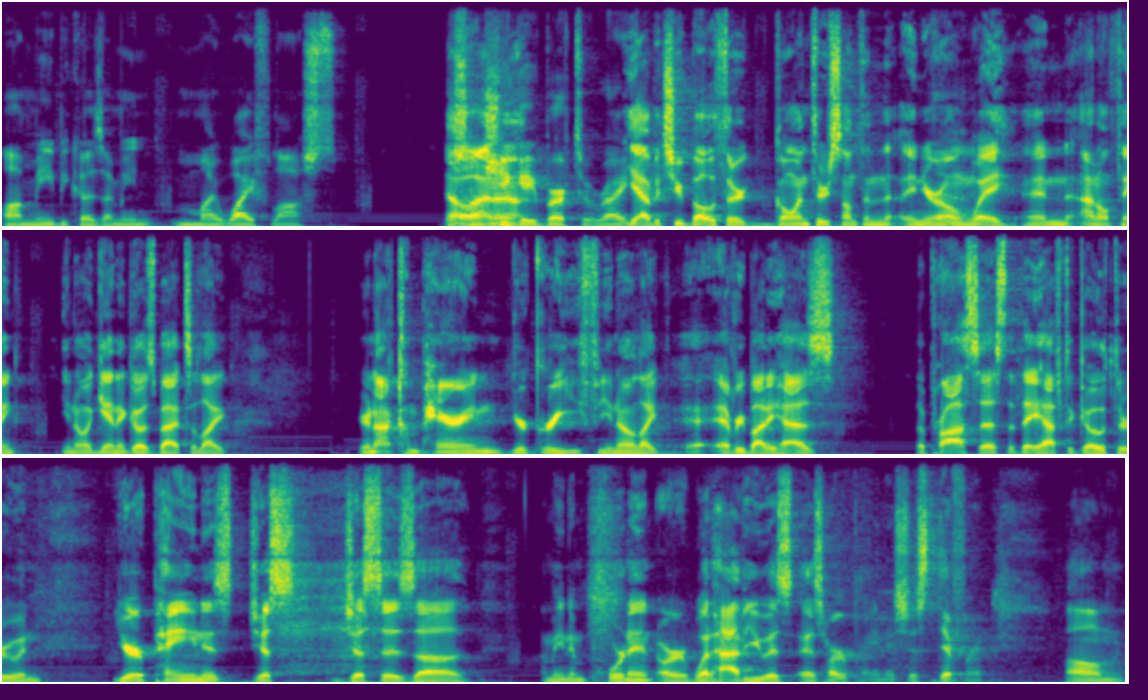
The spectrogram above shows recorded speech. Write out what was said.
on me because I mean, my wife lost No, she gave birth to, right? Yeah, but you both are going through something in your own way, and I don't think you know. Again, it goes back to like you're not comparing your grief. You know, like e- everybody has the process that they have to go through, and your pain is just just as uh, I mean important or what have you as as her pain. It's just different. Um,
